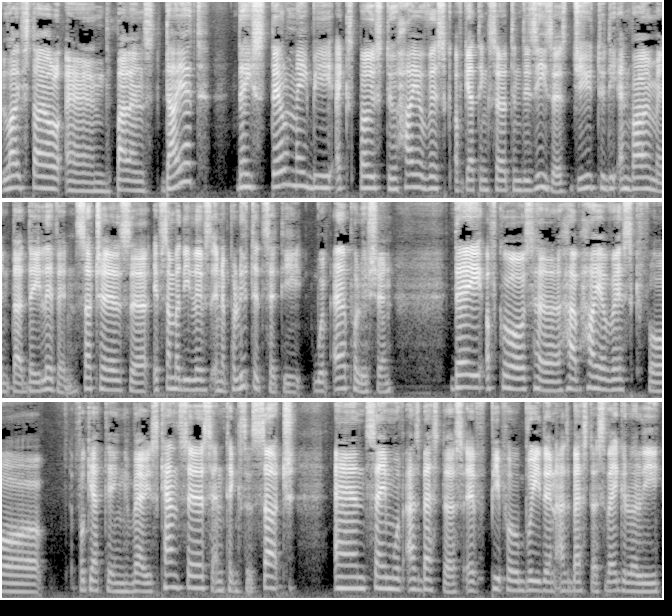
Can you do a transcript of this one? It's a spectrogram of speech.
lifestyle and balanced diet, they still may be exposed to higher risk of getting certain diseases due to the environment that they live in, such as uh, if somebody lives in a polluted city with air pollution, they of course uh, have higher risk for for getting various cancers and things as such. And same with asbestos. If people breathe in asbestos regularly,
